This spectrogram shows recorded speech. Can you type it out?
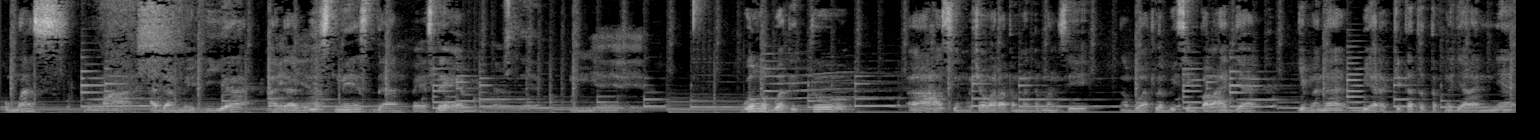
humas humas. ada media, ada Media. bisnis dan PSDM Hmm. iya iya iya gue ngebuat itu uh, hasil musyawarah teman-teman sih. Ngebuat lebih simpel aja. Gimana biar kita tetap ngejalaninnya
